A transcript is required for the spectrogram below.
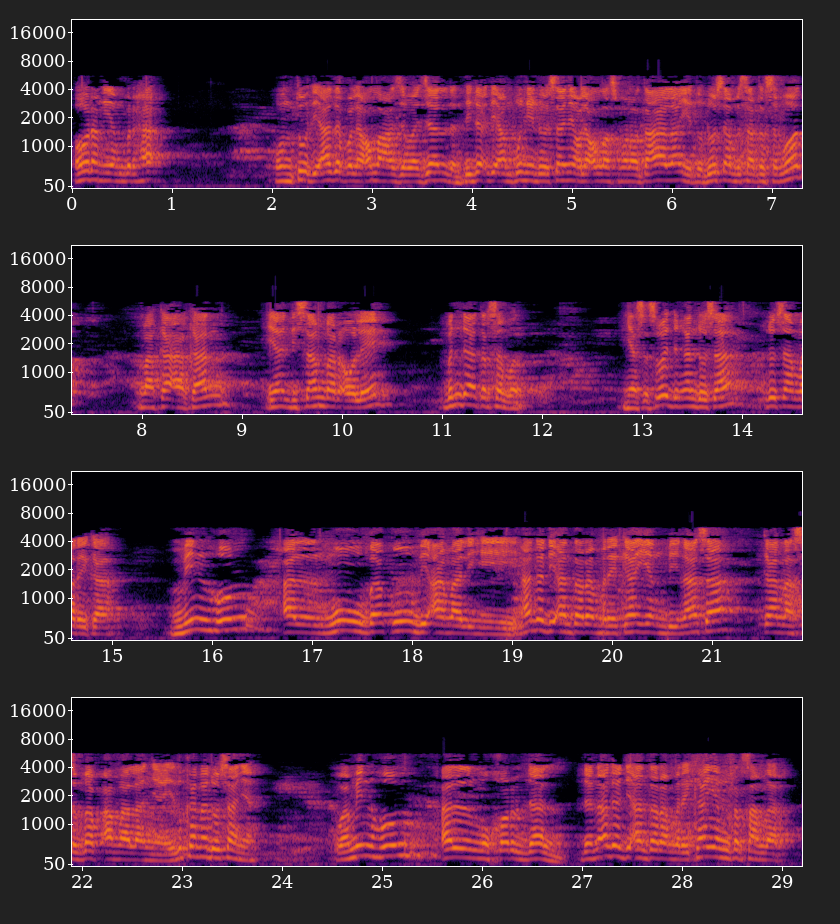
Orang yang berhak untuk diadab oleh Allah Azza wa Jalla dan tidak diampuni dosanya oleh Allah Subhanahu wa taala yaitu dosa besar tersebut, maka akan ya disambar oleh benda tersebut yang sesuai dengan dosa dosa mereka. Minhum al-mubaqu bi'amalihi. Ada di antara mereka yang binasa karena sebab amalannya, itu karena dosanya. Wa minhum al-mukhardal dan ada di antara mereka yang tersambar.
